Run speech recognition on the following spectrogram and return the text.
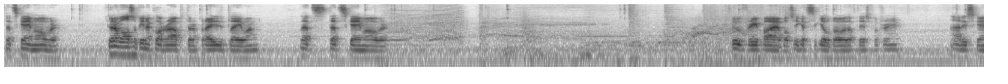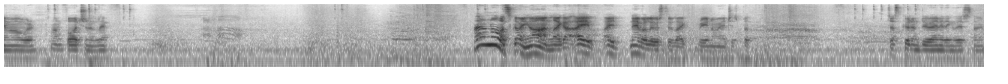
That's game over. Could have also been a Corruptor, but I did play one. That's that's game over. Two free fireballs, he gets to kill both of these for free. That is game over, unfortunately. I don't know what's going on, like, I I never lose to, like, Reno Mages, but... Just couldn't do anything this time.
